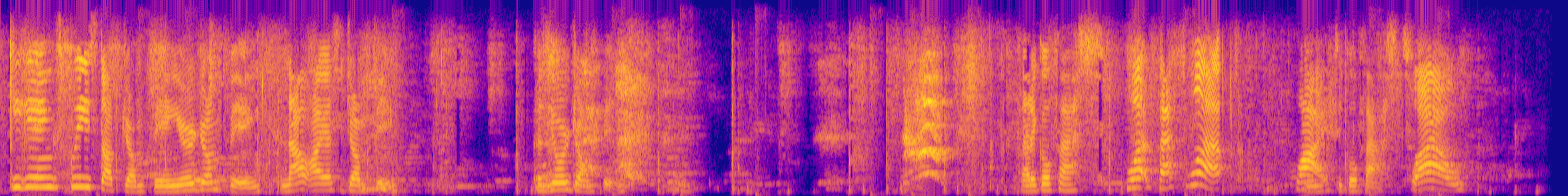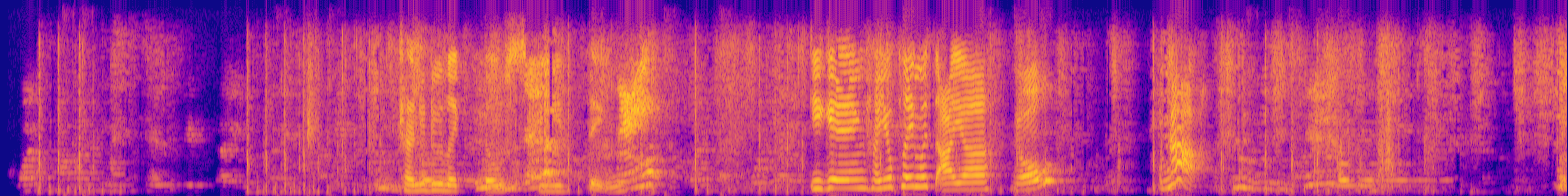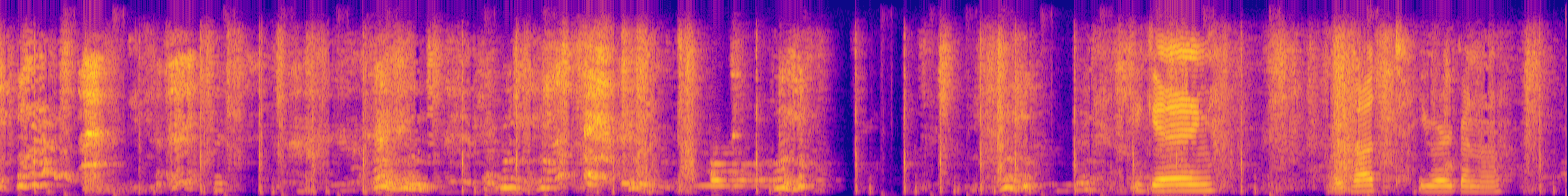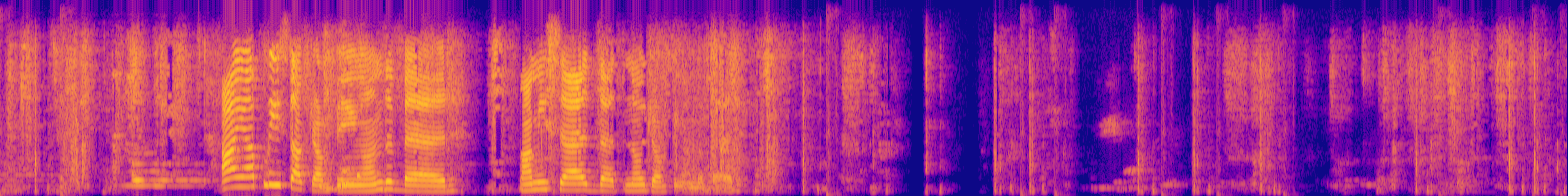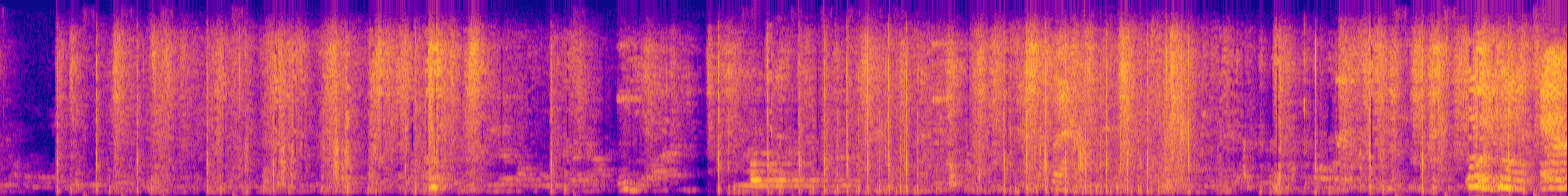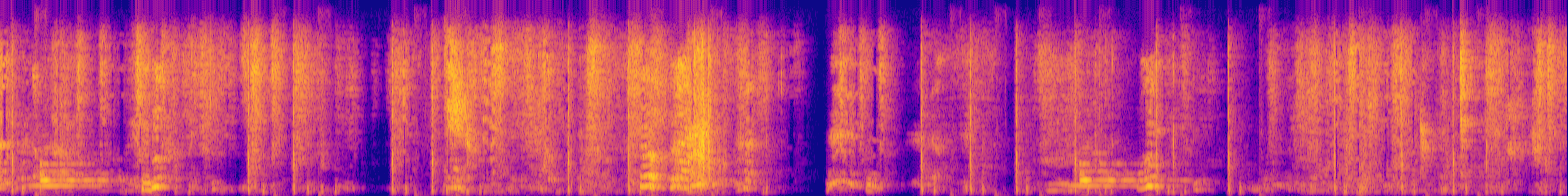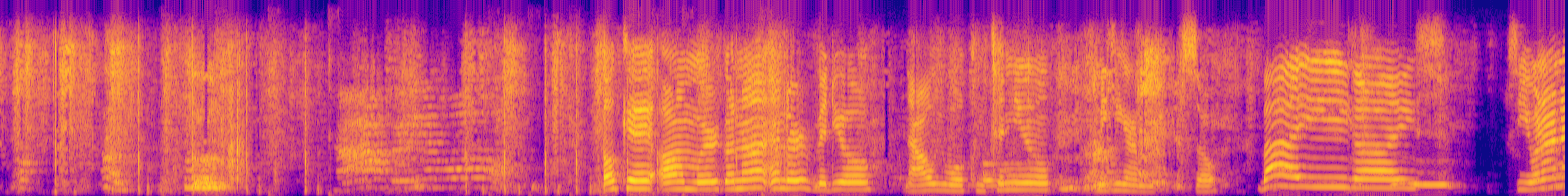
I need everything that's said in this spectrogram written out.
Giggings, please stop jumping. You're jumping. And now Aya's jumping. Because you're jumping. Gotta go fast. What? Fast what? Why? to go fast. Wow. Trying to do like those speed things. Gigang, are you playing with Aya? No, I'm not. Gigang, I thought you were gonna. Please stop jumping on the bed. Mommy said that no jumping on the bed. Um, we're gonna end our video. Now we will continue making our map. So, bye, guys. See you in our.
